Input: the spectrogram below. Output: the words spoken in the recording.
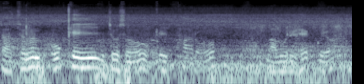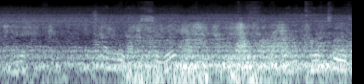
자, 저는 오케이 줘서 오케이 파로 마무리를 했고요. 사빈 각신, 강 팀장,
